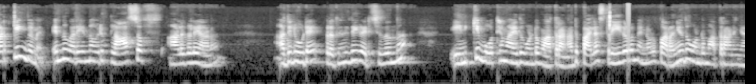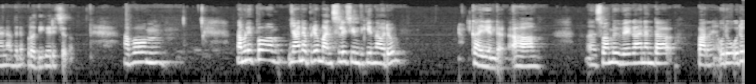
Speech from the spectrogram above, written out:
വർക്കിംഗ് വിമൻ എന്ന് പറയുന്ന ഒരു ക്ലാസ് ഓഫ് ആളുകളെയാണ് അതിലൂടെ പ്രതിനിധീകരിച്ചതെന്ന് എനിക്ക് ബോധ്യമായതുകൊണ്ട് മാത്രമാണ്. അത് പല സ്ത്രീകളും എന്നോട് പറഞ്ഞത് കൊണ്ട് മാത്രമാണ് ഞാൻ അതിന് പ്രതികരിച്ചത്. അപ്പോൾ നമ്മളിപ്പോൾ ഞാൻ എപ്പോഴും മനസ്സിൽ ചിന്തിക്കുന്ന ഒരു കാര്യമുണ്ട്. സ്വാമി വിവേകാനന്ദ പറഞ്ഞ ഒരു ഒരു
